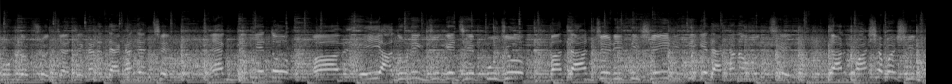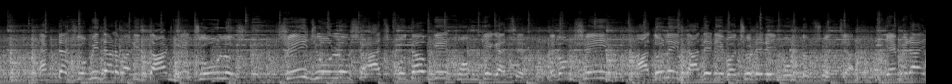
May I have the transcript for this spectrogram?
মণ্ডপ সজ্জা যেখানে দেখা যাচ্ছে একদিকে তো এই আধুনিক যুগে যে পুজো বা তার যে রীতি, সেই রীতিকে দেখানো হচ্ছে। তার পাশাপাশি একটা জমিদার বাড়ি, তার যে জৌলস, সেই জৌলস আজ কোথাও গিয়ে থমকে গেছে এবং সেই আদলেই তাদের এবছরের এই মণ্ডপ সজ্জা ক্যামেরায়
